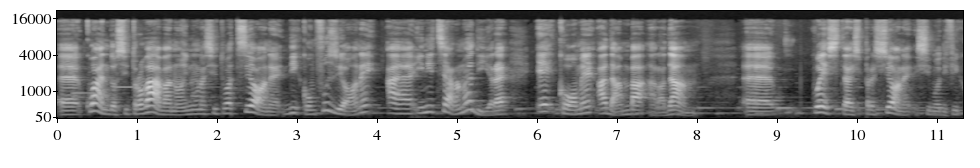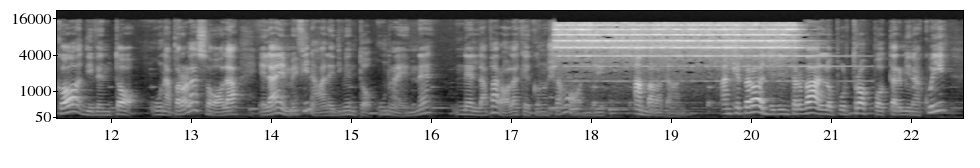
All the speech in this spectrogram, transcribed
eh, quando si trovavano in una situazione di confusione, eh, iniziarono a dire e come Adamba Aradam. Eh, questa espressione si modificò, diventò una parola sola e la M finale diventò una N nella parola che conosciamo oggi, Ambaradan. Anche per oggi l'intervallo purtroppo termina qui,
